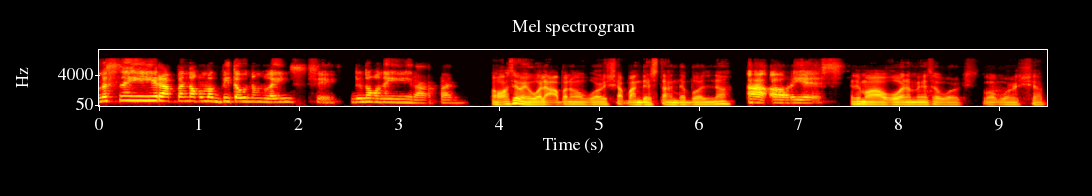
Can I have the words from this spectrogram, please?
Mas nahihirapan ako magbitaw ng lines, eh. Dun ako nahihirapan. O kasi may wala ka pa namang workshop, understandable, no? Oo, yes. Kasi makakukuha naman yun sa work, wo- workshop.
